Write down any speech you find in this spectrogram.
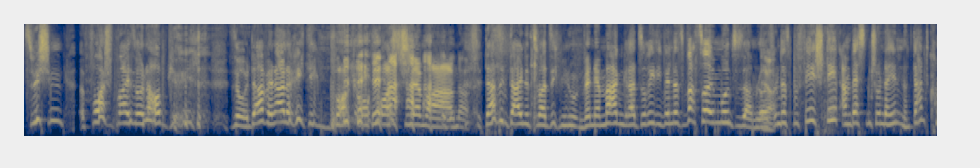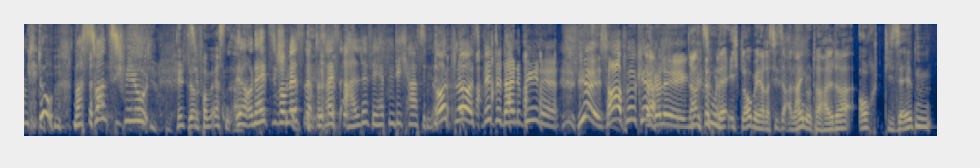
zwischen Vorspeise und Hauptgericht. So, da werden alle richtig Bock auf Wurstschlemmer haben. Genau. Da sind deine 20 Minuten. Wenn der Magen gerade so richtig, wenn das Wasser im Mund zusammenläuft Ja. und das Buffet steht am besten schon da hinten und dann kommst du, machst 20 Minuten. Hältst So. sie vom Essen ab. Ja, und hältst sie vom Essen ab. Das heißt, alle werden dich hassen. Und los, bitte deine Bühne. Hier ist Harpe Kerkeling. Dazu, ne, ich glaube ja, dass diese Alleinunterhalter auch dieselben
